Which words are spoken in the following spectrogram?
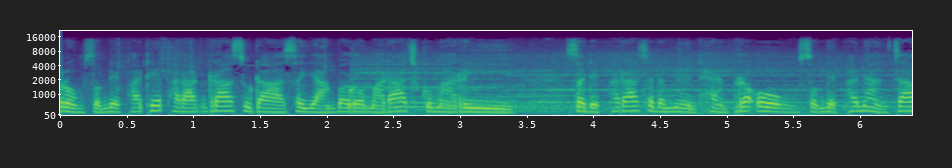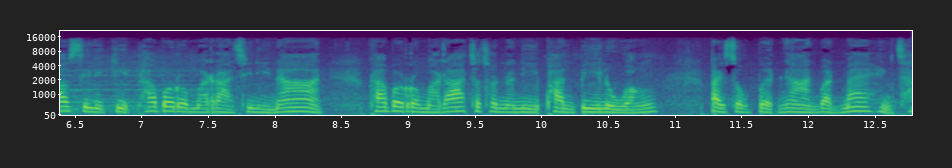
กรมสมเด็จพระเทพรัตนราชสุดาสยามบรมราชกุมารี เสด็จพระราชดำเนินแทนพระองค์ สมเด็จพระนางเจ้าสิริกิติ์พระบรมราชินีนาถพระบรมราชชนนีพันปีหลวง ไปทรงเปิดงานวันแม่แห่งช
